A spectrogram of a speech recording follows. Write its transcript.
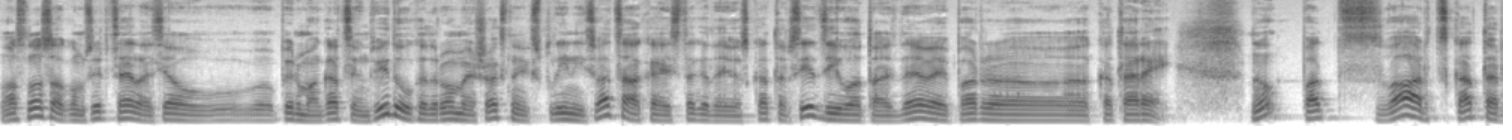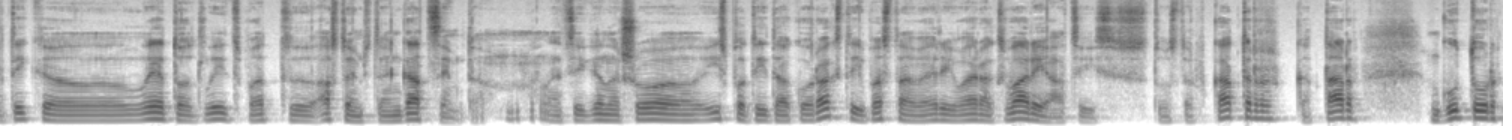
Valsts nosaukums ir cēlējis jau 1. gadsimta vidū, kad romiešu rakstnieks Plīnijas vecākais tagadējos katrs iedzīvotājs dēvēja par uh, katarei. Nu, pats vārds katar tika lietot līdz pat 18. gadsimtam. Laicīgi gan ar šo izplatītāko rakstīju pastāvēja arī vairākas variācijas. Tostarp katra, katar, gutur,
